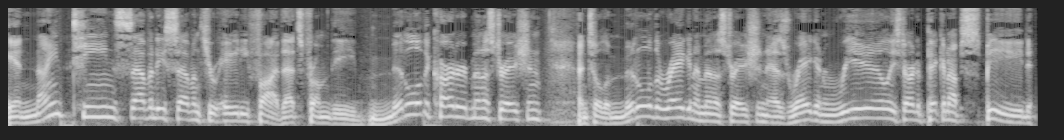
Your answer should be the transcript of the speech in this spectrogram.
in 1977 through 85. That's from the middle of the Carter administration until the middle of the Reagan administration, as Reagan really started picking up speed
